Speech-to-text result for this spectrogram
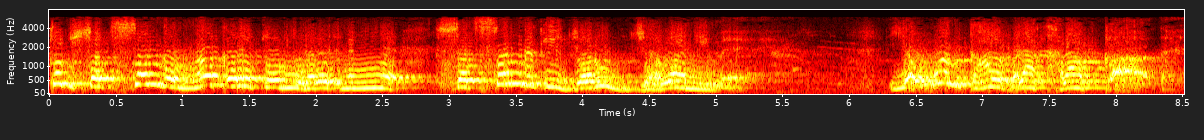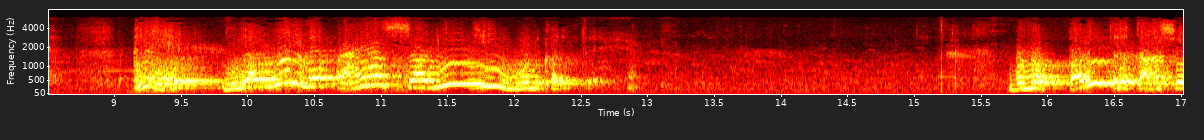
तुम सत्संग न करे तो भी हरज नहीं है। सत्संग की ज़रूरत जवानी में है। यौवन काल बड़ा खराब काल है। यौवन में प्राय सभी जीव भूल करते हैं। बहुत पवित्रता से,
